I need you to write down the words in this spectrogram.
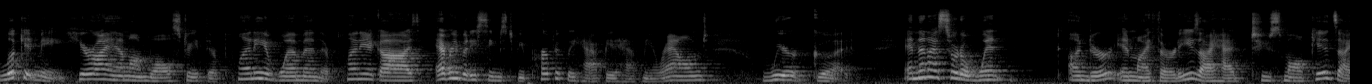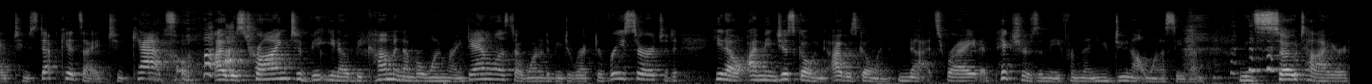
Look at me. Here I am on Wall Street. There are plenty of women, there are plenty of guys. Everybody seems to be perfectly happy to have me around. We're good. And then I sort of went under in my 30s. I had two small kids. I had two stepkids. I had two cats. I was trying to be, you know, become a number one ranked analyst. I wanted to be director of research. You know, I mean, just going, I was going nuts, right? And pictures of me from then, you do not want to see them. I mean, so tired.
